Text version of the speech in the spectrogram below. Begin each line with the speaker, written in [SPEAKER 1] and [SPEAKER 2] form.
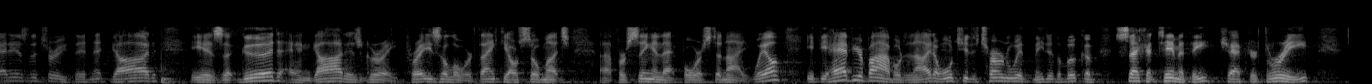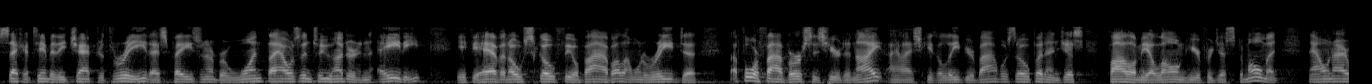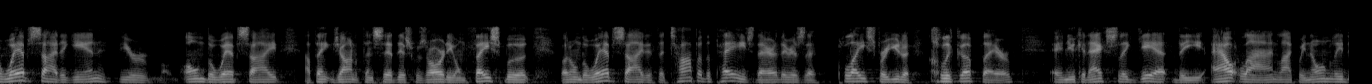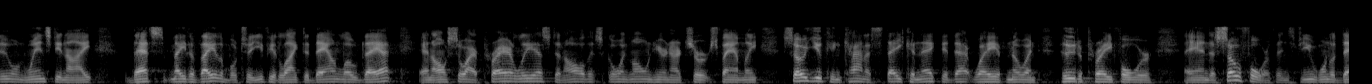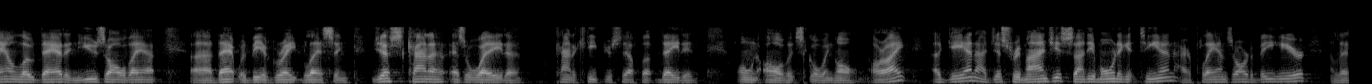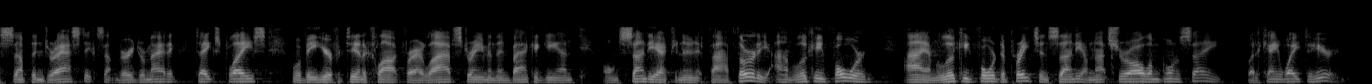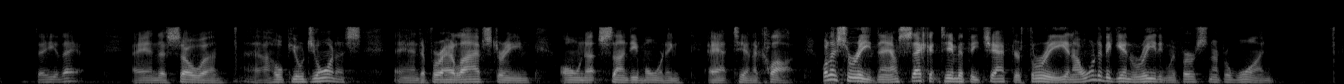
[SPEAKER 1] That is the truth, isn't it? God is uh, good and God is great. Praise the Lord. Thank you all so much uh, for singing that for us tonight. Well, if you have your Bible tonight, I want you to turn with me to the book of 2 Timothy, chapter 3. 2 Timothy, chapter 3. That's page number 1280. If you have an old Scofield Bible, I want to read uh, four or five verses here tonight. I ask you to leave your Bibles open and just follow me along here for just a moment. Now, on our website again, if you're on the website. I think Jonathan said this was already on Facebook, but on the website at the top of the page there, there is a place for you to click up there, and you can actually get the outline like we normally do on Wednesday night. That's made available to you if you'd like to download that, and also our prayer list and all that's going on here in our church family, so you can kind of stay connected that way of knowing who to pray for and so forth. And if you want to download that and use all that, uh, that would be a great blessing. Just kind of as a way to kind of keep yourself updated on all that's going on. All right? Again, I just remind you, Sunday morning at 10, our plans are to be here unless something drastic, something very dramatic takes place. We'll be here for 10 o'clock for our live stream and then back again on Sunday afternoon at 5.30. I'm looking forward. I am looking forward to preaching Sunday. I'm not sure all I'm going to say, but I can't wait to hear it. Tell you that. And uh, so uh, I hope you'll join us and uh, for our live stream on uh, Sunday morning at 10 o'clock. Well, let's read now 2 Timothy chapter 3, and I want to begin reading with verse number 1.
